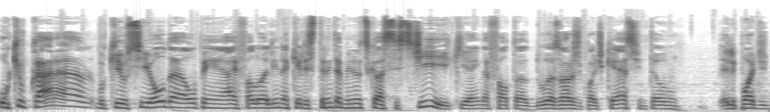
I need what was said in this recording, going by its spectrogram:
o que o cara, o que o CEO da OpenAI falou ali naqueles 30 minutos que eu assisti, que ainda falta duas horas de podcast, então ele pode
